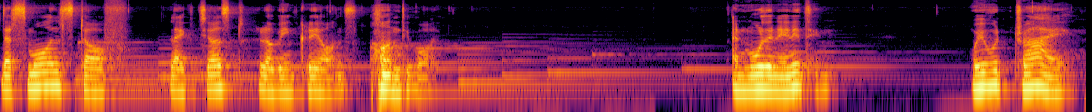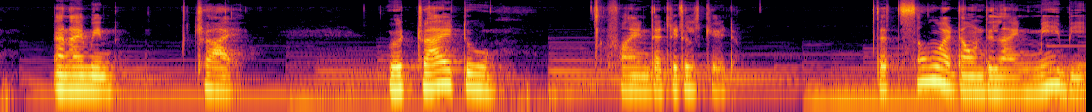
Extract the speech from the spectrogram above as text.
That small stuff like just rubbing crayons on the wall. And more than anything, we would try, and I mean try, we would try to find that little kid that somewhere down the line maybe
